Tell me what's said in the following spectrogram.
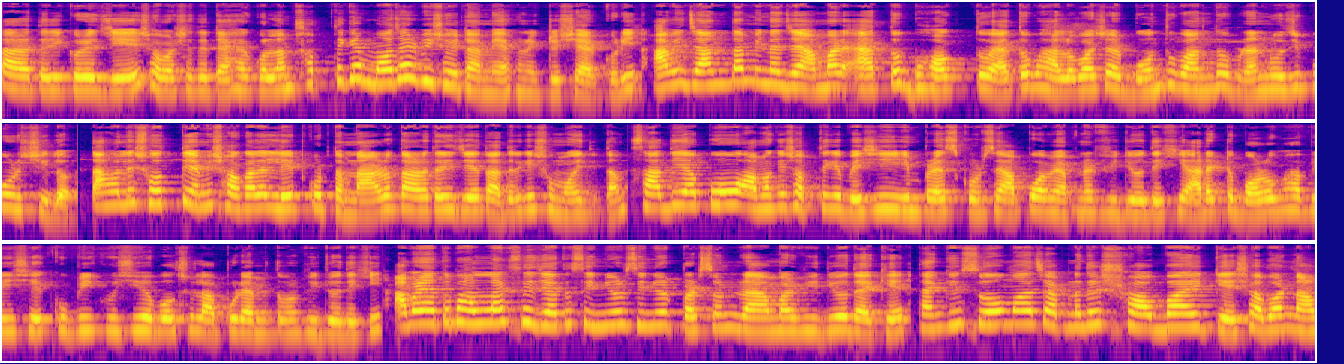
তাড়াতাড়ি করে যেয়ে সবার সাথে দেখা করলাম। সব থেকে মজার বিষয়টা আমি এখন একটু শেয়ার করি। আমি জানতামই না যে আমার এত ভক্ত, এত ভালোবাসার বন্ধু বান্ধবরা নজিপুর ছিল। তাহলে সত্যি আমি সকালে লেট করতাম না। আরও তাড়াতাড়ি যেয়ে তাদেরকে সময় দিতাম। সাদি আপু আমাকে সব থেকে বেশি ইমপ্রেস করছে। আপু, আমি আপনার ভিডিও দেখি। আর একটা বড় ভাবি, সে খুবই খুশি হয়ে বলছিল আপুরে আমি তোমার ভিডিও দেখি। আমার এত ভালো লাগছে যে এত সিনিয়র সিনিয়র পার্সনরা আমার ভিডিও দেখে। থ্যাংক ইউ সো মাচ আপনাদের সবাইকে। সবার নাম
